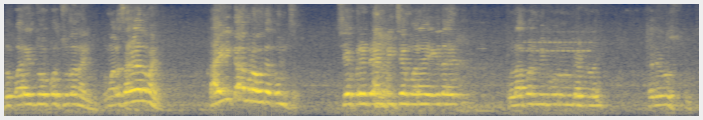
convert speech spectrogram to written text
दुपारी झोपत सुद्धा नाही. तुम्हाला सगळ्याला माहिती. काही काम राहू द्या तुमचं. सेपरेट अँटी चेंबर आहे इथं आहे. तुला पण मी बोलून भेटलोय. तरी रुसतो रुसतो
